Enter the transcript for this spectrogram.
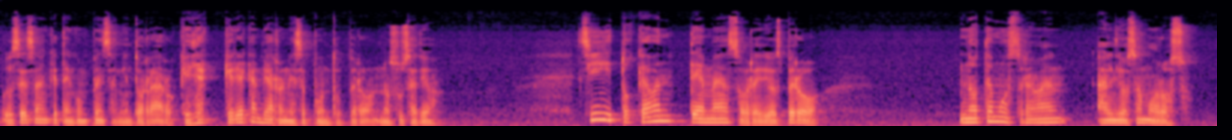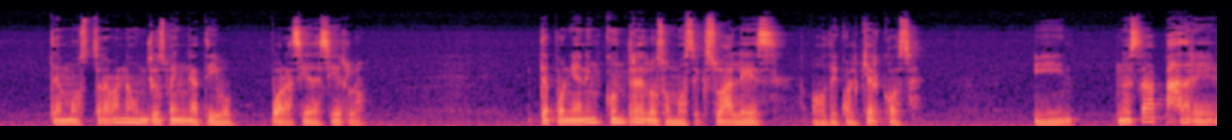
Ustedes saben que tengo un pensamiento raro. Quería, quería cambiarlo en ese punto, pero no sucedió. Sí, tocaban temas sobre Dios, pero no te mostraban al Dios amoroso. Te mostraban a un Dios vengativo, por así decirlo. Te ponían en contra de los homosexuales o de cualquier cosa. Y no estaba padre.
